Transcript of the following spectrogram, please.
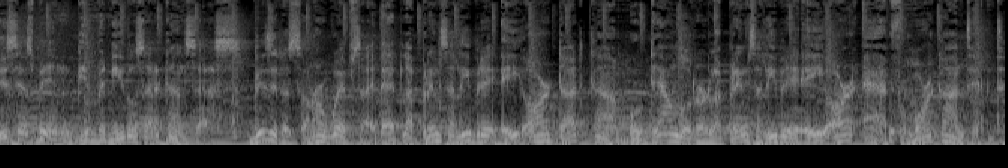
This has been Bienvenidos Arkansas. Visit us on our website at laprensalibrear.com or download our La Prensa Libre AR app for more content.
